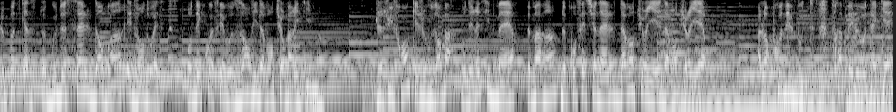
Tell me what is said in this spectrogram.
Le podcast Goût de sel, d'embrun et de vent d'ouest pour décoiffer vos envies d'aventure maritime. Je suis Franck et je vous embarque pour des récits de mer, de marins, de professionnels, d'aventuriers, d'aventurières. Alors prenez le bout, frappez-le au taquet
